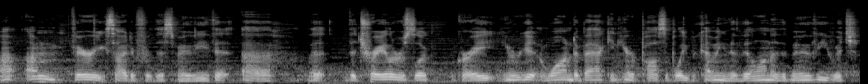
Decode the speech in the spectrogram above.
I'm very excited for this movie. That uh, the the trailers look great. You're getting Wanda back in here, possibly becoming the villain of the movie, which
